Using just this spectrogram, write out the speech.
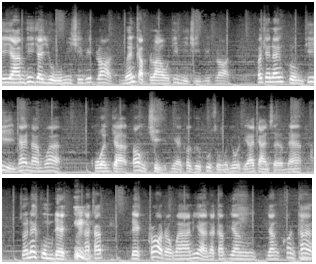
ยายามที่จะอยู่มีชีวิตรอด เหมือนกับเราที่มีชีวิตรอด เพราะฉะนั้นกลุ่มที่แนะนำว่าควรจะต้องฉีดเนี่ยก็คือผู้สูงอายุเดี๋ยวอาจารย์เสริมนะฮะส่วนในกลุ่มเด็กนะครับ เด็กคลอดออกมาเนี่ยนะครับยังยังค่อนข้าง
